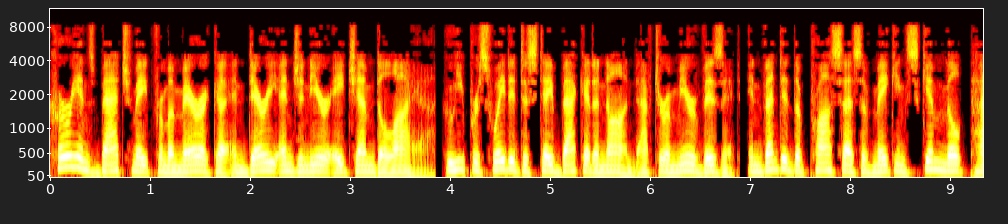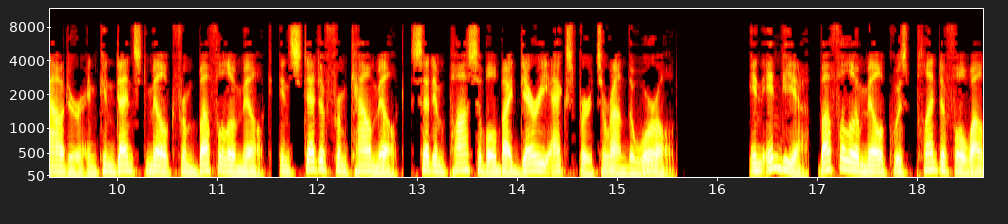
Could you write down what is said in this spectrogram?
Kurian's batchmate from America and dairy engineer H. M. Dalaya, who he persuaded to stay back at Anand after a mere visit, invented the process of making skim milk powder and condensed milk from buffalo milk, instead of from cow milk, said impossible by dairy experts around the world. In India, buffalo milk was plentiful while,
